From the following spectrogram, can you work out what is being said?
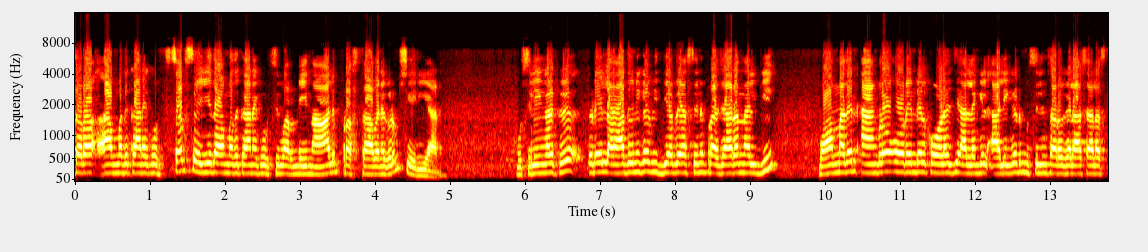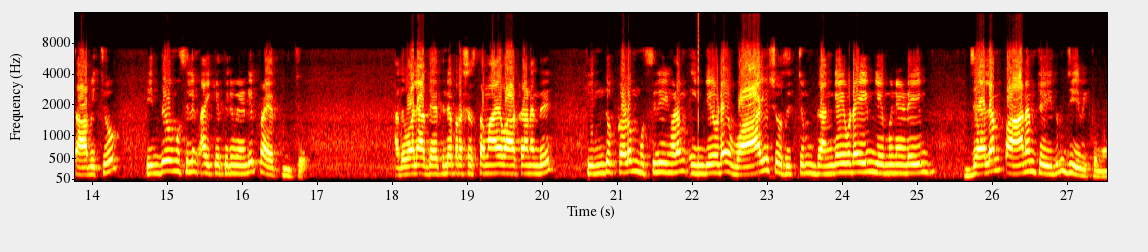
സർ അഹമ്മദ് ഖാനെ കുറിച്ച് സർ സയ്യിദ് അഹമ്മദ് ഖാനെ കുറിച്ച് പറഞ്ഞ ഈ നാല് പ്രസ്താവനകളും ശരിയാണ്. മുസ്ലിങ്ങൾക്ക് ഇടയിൽ ആധുനിക വിദ്യാഭ്യാസത്തിന് പ്രചാരം നൽകി മുഹമ്മദൻ ആംഗ്ലോ ഓറിയന്റൽ കോളേജ് അല്ലെങ്കിൽ അലിഗഡ് മുസ്ലിം സർവകലാശാല സ്ഥാപിച്ചു. ഹിന്ദു മുസ്ലിം ഐക്യത്തിനു വേണ്ടി പ്രയത്നിച്ചു. അതുപോലെ അദ്ദേഹത്തിന്റെ പ്രശസ്തമായ വാക്കാണെന്ത്? ഹിന്ദുക്കളും മുസ്ലിങ്ങളും ഇന്ത്യയുടെ വായു ശ്വസിച്ചും ഗംഗയുടെയും യമുനയുടെയും ജലം പാനം ചെയ്തും ജീവിക്കുന്നു.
